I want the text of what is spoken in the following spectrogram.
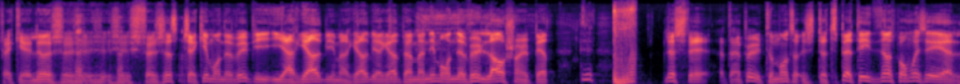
Fait que là, je, je- je- je fais juste checker mon neveu, puis il regarde, puis il me regarde, puis il regarde, puis à un moment donné, mon neveu lâche un pet. Là, je fais, attends un peu, tout le monde, je t'as-tu pété? Il dit non, c'est pas moi, c'est elle.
